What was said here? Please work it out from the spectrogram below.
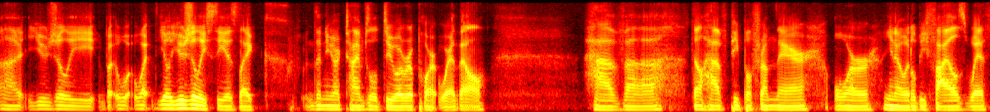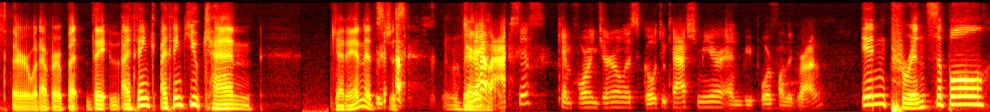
uh usually but w- what you'll usually see is like the New York Times will do a report where they'll have uh, they'll have people from there or you know it'll be files with or whatever. But they i think i think you can get in. It's just have, very do they have hard. access? Can foreign journalists go to kashmir and report from the ground? In principle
